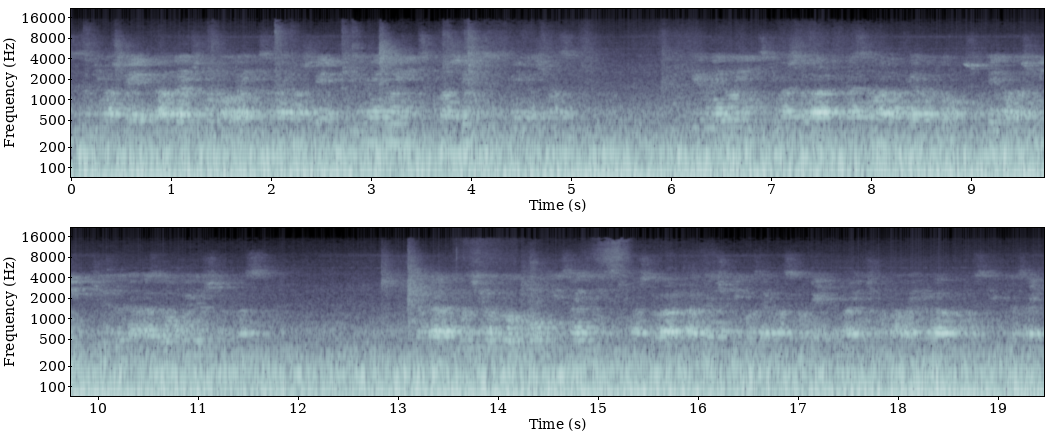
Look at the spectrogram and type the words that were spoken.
続きまして、万が一の場合に備えまして、救命胴衣につきましてご説明いたします。救命胴衣につきましては、皆様の部屋ごと所定の場所に十分な数をご用意しております。また、表示用と大きいサイズにつきましては、安全中にございますので、毎日の場合にはお忘れください。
